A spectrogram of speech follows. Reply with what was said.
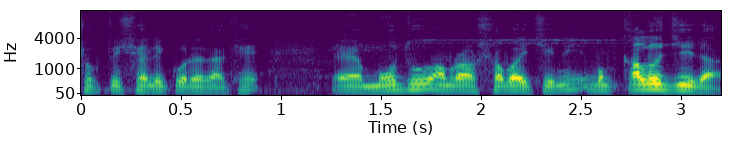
শক্তিশালী করে রাখে। মধু আমরা সবাই চিনি এবং কালো জিরা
